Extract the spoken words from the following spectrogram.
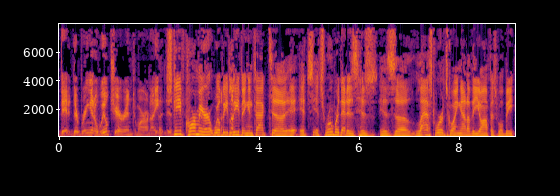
they, they're bringing a wheelchair in tomorrow night. and- Steve Cormier will be leaving. In fact, uh, it's it's rumored that his his his uh, last words going out of the office will be,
